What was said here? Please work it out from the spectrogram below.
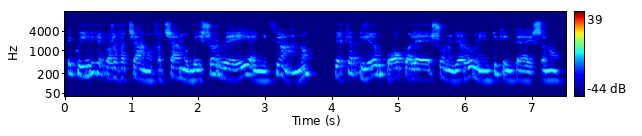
e quindi che cosa facciamo? Facciamo dei survey a inizio anno per capire un po' quali sono gli argomenti che interessano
